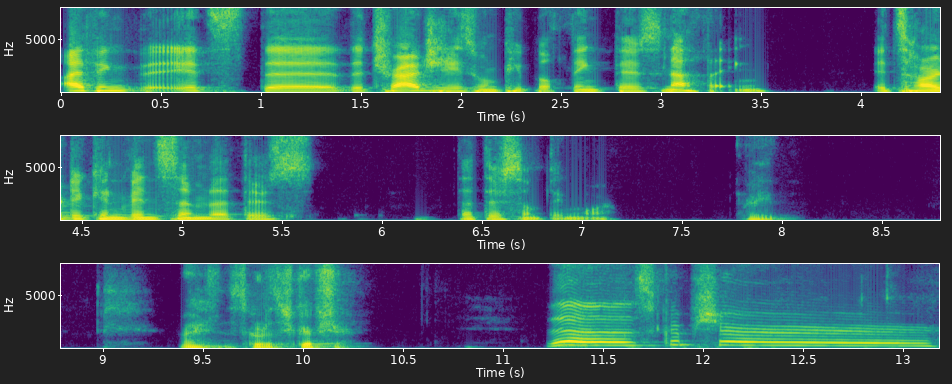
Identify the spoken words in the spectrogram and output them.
I think it's the the tragedies when people think there's nothing. It's hard to convince them that there's that there's something more. right. Right. Let's go to the scripture. the scripture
